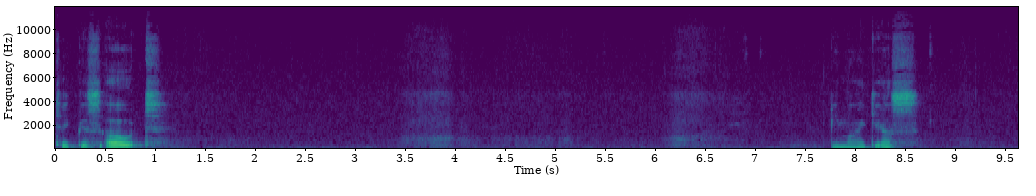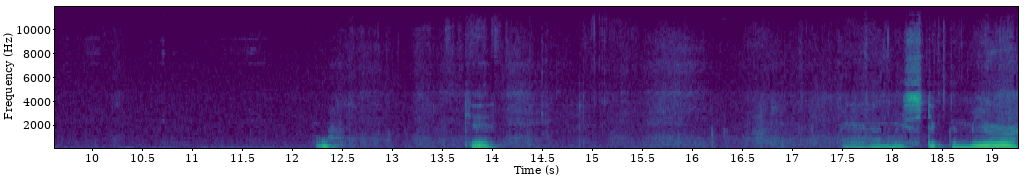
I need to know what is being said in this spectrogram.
take this out. Be my guess. Okay. And we stick the mirror.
